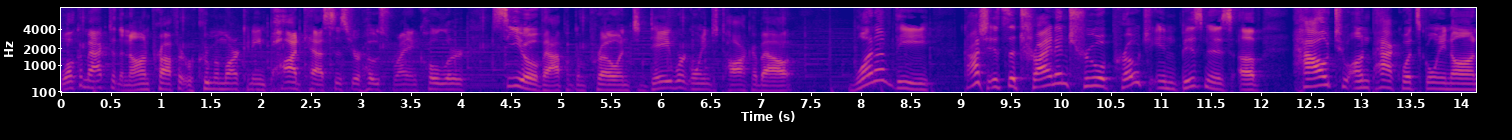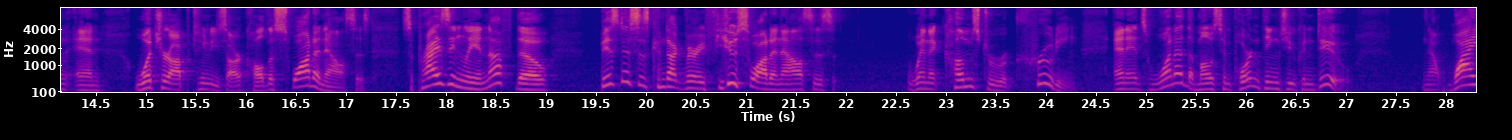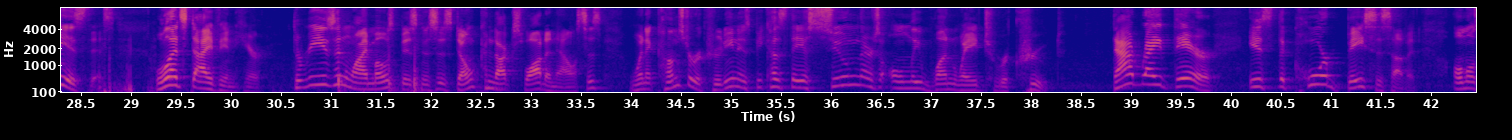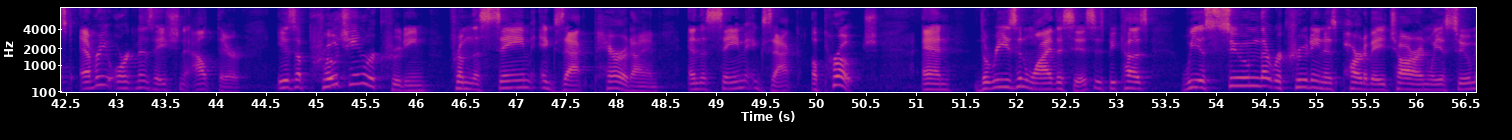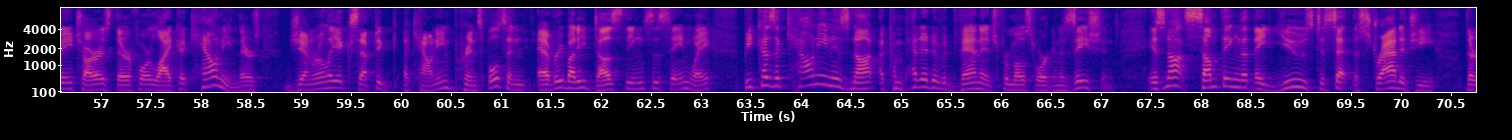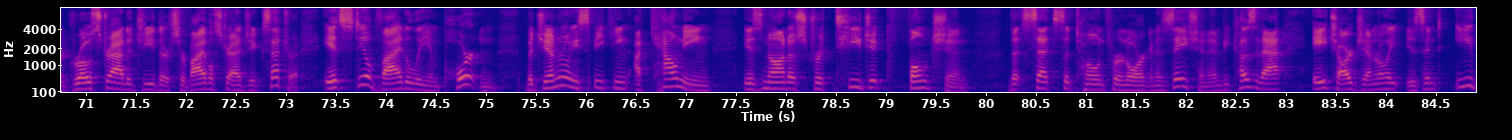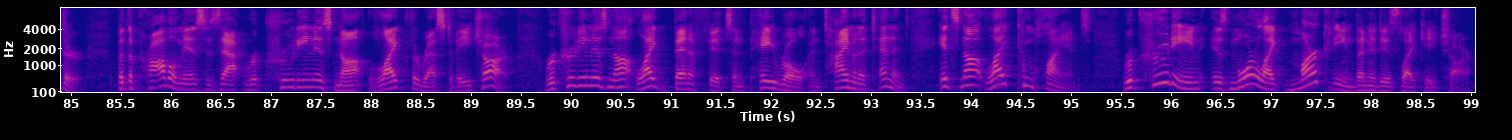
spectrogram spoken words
Welcome back to the Nonprofit Recruitment Marketing Podcast. This is your host, Ryan Kohler, CEO of Applicant Pro, and today we're going to talk about one of the, gosh, it's the tried and true approach in business of how to unpack what's going on and what your opportunities are called a SWOT analysis. Surprisingly enough, though, businesses conduct very few SWOT analysis when it comes to recruiting, and it's one of the most important things you can do. Now, why is this? Well, let's dive in here. The reason why most businesses don't conduct SWOT analysis when it comes to recruiting is because they assume there's only one way to recruit. That right there is the core basis of it. Almost every organization out there is approaching recruiting from the same exact paradigm and the same exact approach. And the reason why this is is because we assume that recruiting is part of HR and we assume HR is therefore like accounting. There's generally accepted accounting principles and everybody does things the same way because accounting is not a competitive advantage for most organizations. It's not something that they use to set the strategy, their growth strategy, their survival strategy, etc. It's still vitally important, but generally speaking, accounting is not a strategic function that sets the tone for an organization. And because of that, HR generally isn't either. But the problem is is that recruiting is not like the rest of HR. Recruiting is not like benefits and payroll and time and attendance. It's not like compliance. Recruiting is more like marketing than it is like HR.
